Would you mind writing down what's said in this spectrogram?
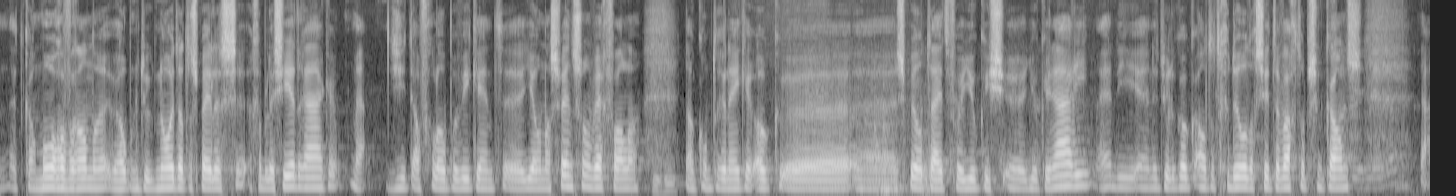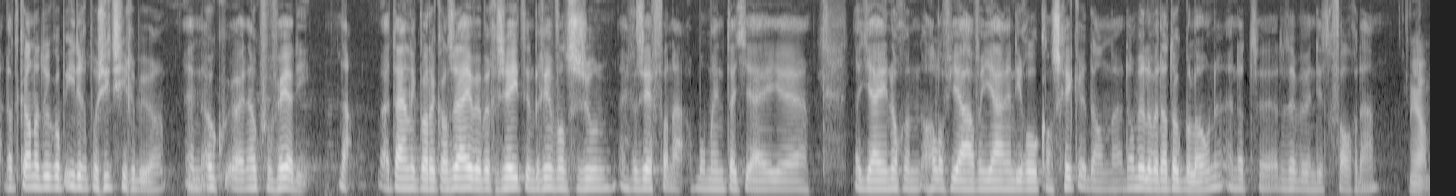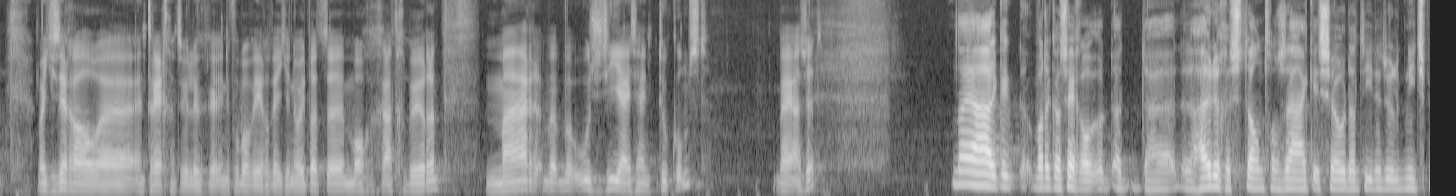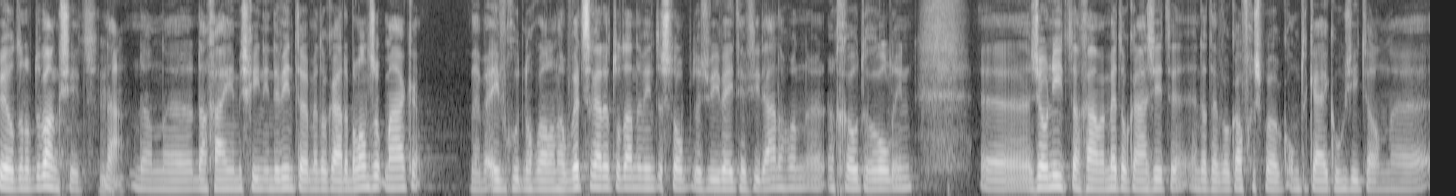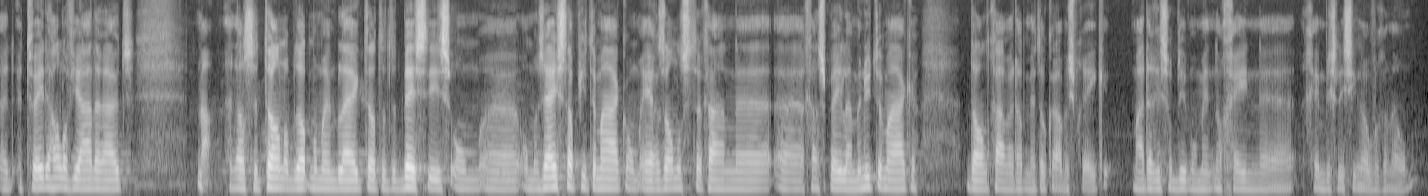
het kan morgen veranderen. We hopen natuurlijk nooit dat de spelers geblesseerd raken. Je ziet afgelopen weekend uh, Jonas Svensson wegvallen. Mm -hmm. Dan komt er in één keer ook uh, uh, speeltijd voor Yuki, Yukinari. Hè, die natuurlijk ook altijd geduldig zit te wachten op zijn kans. Ja, dat kan natuurlijk op iedere positie gebeuren. En ook, en ook voor Verdi. Nou, uiteindelijk wat ik al zei, we hebben gezeten in het begin van het seizoen. En gezegd van nou, op het moment dat jij, dat jij nog een half jaar of een jaar in die rol kan schikken. Dan, dan willen we dat ook belonen. En dat, dat hebben we in dit geval gedaan. Ja, wat je zegt al, uh, en terecht natuurlijk, in de voetbalwereld weet je nooit wat uh, morgen gaat gebeuren. Maar hoe zie jij zijn toekomst bij AZ? Nou ja, wat ik al zeg, de, de, huidige stand van zaken is zo dat hij natuurlijk niet speelt en op de bank zit. -hmm. Nou, dan, uh, dan ga je misschien in de winter met elkaar de balans opmaken. We hebben evengoed nog wel een hoop wedstrijden tot aan de winterstop, dus wie weet heeft hij daar nog een, een grote rol in. Uh, zo niet, dan gaan we met elkaar zitten. En dat hebben we ook afgesproken om te kijken hoe ziet dan uh, het, tweede halfjaar eruit. Nou, en als het dan op dat moment blijkt dat het het beste is om, uh, om een zijstapje te maken, om ergens anders te gaan, gaan spelen en minuut te maken, dan gaan we dat met elkaar bespreken. Maar er is op dit moment nog geen, geen beslissing over genomen.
